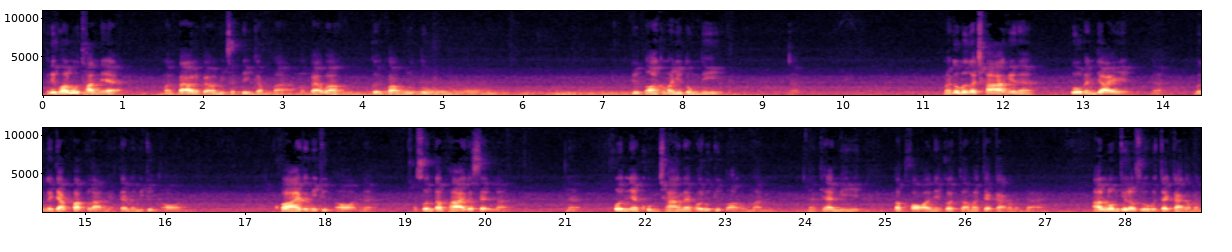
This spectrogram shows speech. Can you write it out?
อันนี้พอรู้ทันเนี่ย มันแปลว่าแปลว่ามีสติกลับมา มันแปลว่าเกิดความรู้ตัว จุดอ่อนก็มาอยู่ตรงนี้นะมันก็เหมือนกับช้างเนี่ยนะตัวมันใหญ่นะเหมือนกับยักษ์ปักหลันเนี่ยแต่มันมีจุดอ่อน ควายก็มีจุดอ่อนนะสนตะพายก็เสร็จแล้วนะคนเนี่ยคุมช้างได้เพราะรู้จุดอ่อนของมันนะแค่มีตะขอเนี่ยก็สามารถจัดการกับมันได้ อารมณ์ที่เราสู่จัดการกับมัน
